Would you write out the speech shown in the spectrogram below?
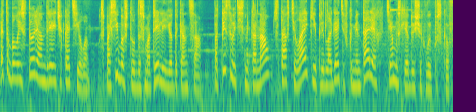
Это была история Андрея Чикатило. Спасибо, что досмотрели ее до конца. Подписывайтесь на канал, ставьте лайки и предлагайте в комментариях темы следующих выпусков.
